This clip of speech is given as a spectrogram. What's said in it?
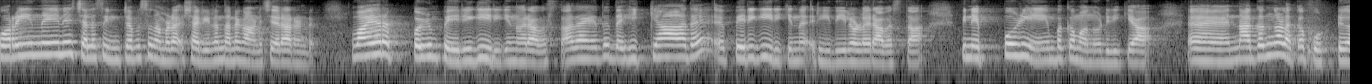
കുറയുന്നതിന് ചില സിംറ്റംസ് നമ്മുടെ ശരീരം തന്നെ കാണിച്ചു തരാറുണ്ട്. വയറെപ്പോഴും പെരുകിയിരിക്കുന്ന ഒരവസ്ഥ അതായത് ദഹിക്കാതെ പെരുകിയിരിക്കുന്ന രീതിയിലുള്ള ഒരവസ്ഥ പിന്നെ എപ്പോഴും ഏമ്പക്കം വന്നുകൊണ്ടിരിക്കുക നഖങ്ങളൊക്കെ പൊട്ടുക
